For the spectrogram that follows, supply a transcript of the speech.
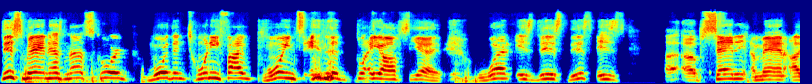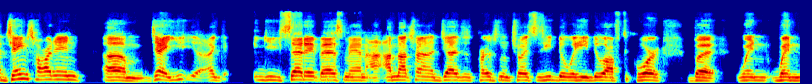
This man has not scored more than 25 points in the playoffs yet. What is this? This is uh, upsetting. Uh, man, uh, James Harden, um, Jay, you, I, you said it best, man. I, am not trying to judge his personal choices. He do what he do off the court, but when when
